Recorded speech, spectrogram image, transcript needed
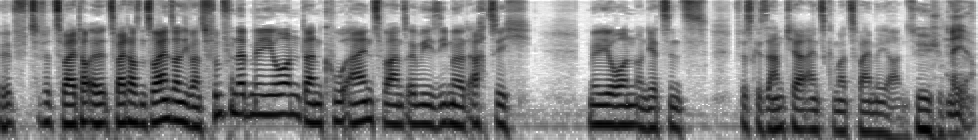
für 2022 waren es 500 Millionen, dann Q1 waren es irgendwie 780 Millionen und jetzt sind es fürs Gesamtjahr 1,2 Milliarden. Sicher. Naja.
